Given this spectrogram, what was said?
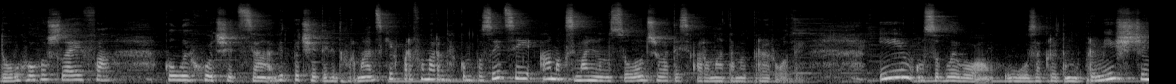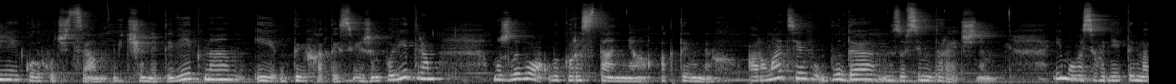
довгого шлейфа, коли хочеться відпочити від гурманських парфумерних композицій, а максимально насолоджуватись ароматами природи. І особливо у закритому приміщенні, коли хочеться відчинити вікна і дихати свіжим повітрям, можливо, використання активних ароматів буде не зовсім доречним. І мова сьогодні йтиме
